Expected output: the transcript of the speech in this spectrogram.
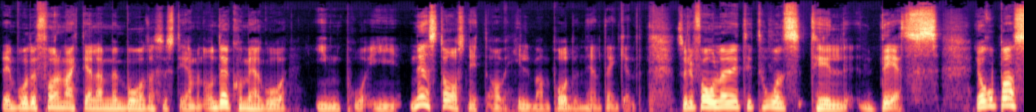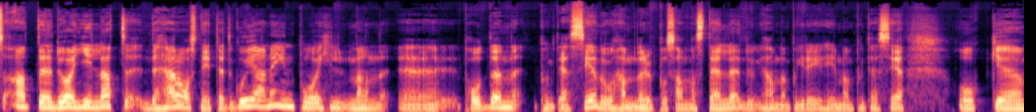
det är både för och nackdelar med båda systemen och det kommer jag gå in på i nästa avsnitt av Hillman-podden helt enkelt. Så du får hålla dig till tåls till dess. Jag hoppas att eh, du har gillat det här avsnittet. Gå gärna in på hillmanpodden.se, då hamnar du på samma ställe. Du hamnar på grejerhillman.se och eh,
